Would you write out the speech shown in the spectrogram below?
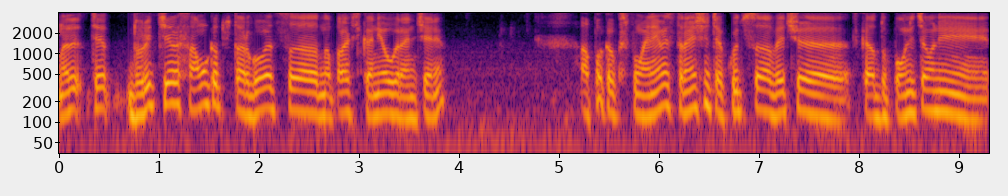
Нали, те, дори тия само като търговец са на практика неограничени. А пък ако споменем страничните, които са вече така, допълнителни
